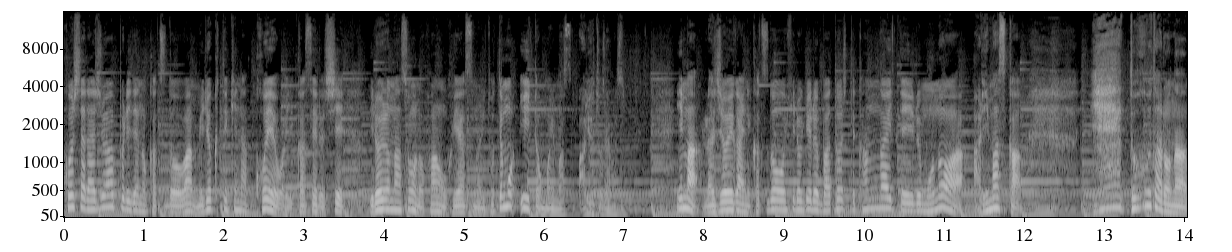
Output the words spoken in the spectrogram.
こうしたラジオアプリでの活動は魅力的な声を活かせるしいろいろな層のファンを増やすのにとてもいいと思います。ありがとうございます。今ラジオ以外に活動を広げる場として考えているものはありますか？えー、どうだろうな。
